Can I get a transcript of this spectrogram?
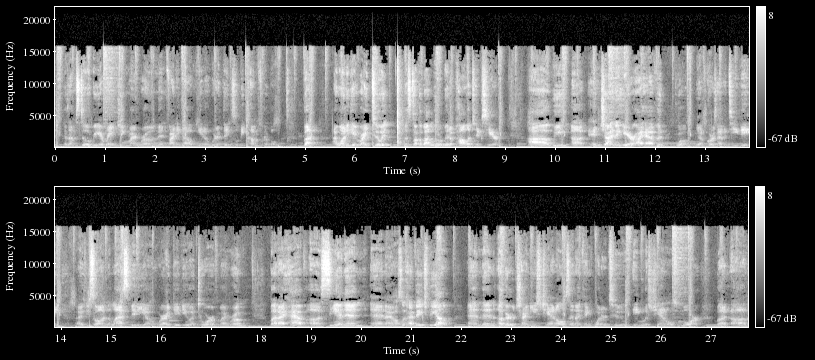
because I'm still rearranging my room and finding out, you know, where things will be comfortable. But I want to get right to it. Let's talk about a little bit of politics here. Uh, we, uh, in China here, I have a, well, yeah, of course I have a TV, as you saw in the last video where I gave you a tour of my room. But I have uh, CNN and I also have HBO and then other Chinese channels and I think one or two English channels more. But, um,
